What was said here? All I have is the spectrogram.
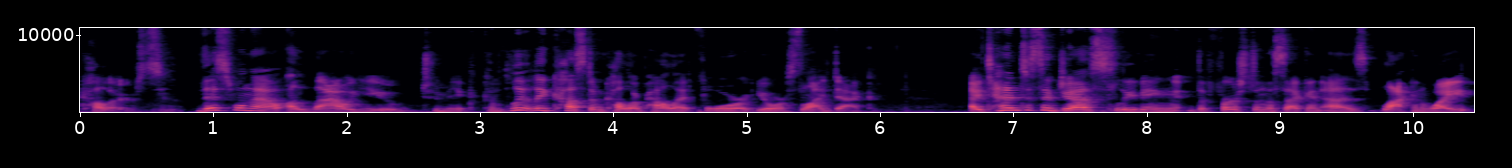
Colors. This will now allow you to make a completely custom color palette for your slide deck. I tend to suggest leaving the first and the second as black and white,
